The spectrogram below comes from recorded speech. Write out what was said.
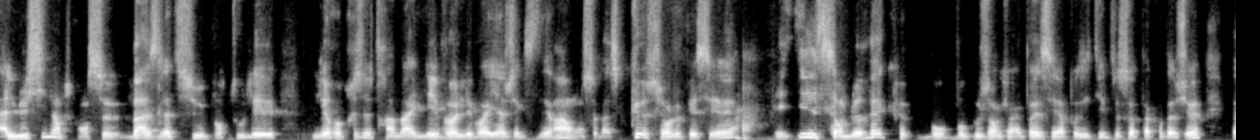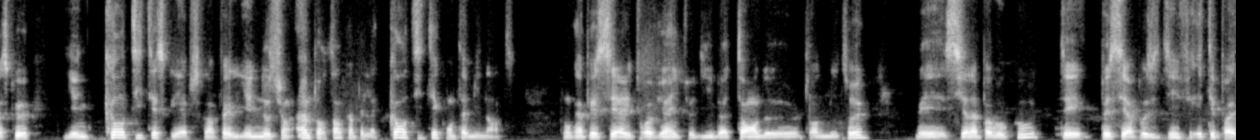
hallucinant parce qu'on se base là-dessus pour tous les, reprises de travail, les vols, les voyages, etc. On se base que sur le PCR et il semblerait que beaucoup de gens qui ont un PCR positif ne soient pas contagieux parce que il y a une quantité, ce qu'on appelle, il y a une notion importante qu'on appelle la quantité contaminante. Donc un PCR, il te revient, il te dit bah, tant de tant de trucs, mais s'il n'y en a pas beaucoup, tu es PCR positif et tu n'es pas,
